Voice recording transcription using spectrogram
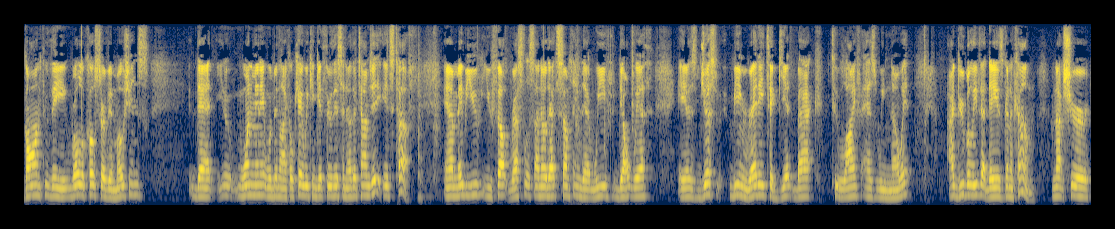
gone through the roller coaster of emotions that you know one minute we've been like okay we can get through this and other times it, it's tough. And maybe you you felt restless. I know that's something that we've dealt with is just being ready to get back to life as we know it. I do believe that day is going to come. I'm not sure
